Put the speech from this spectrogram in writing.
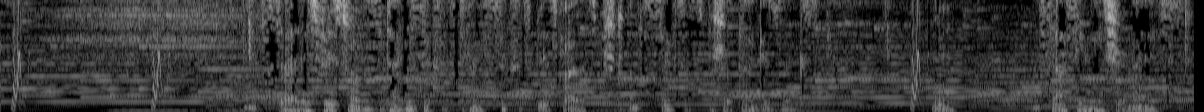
Its uh, HP is 12, its attack is 6, its defense is 6, its speed is 5, its special defense is 6, its special attack is 6. Cool. Sassy nature, nice.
